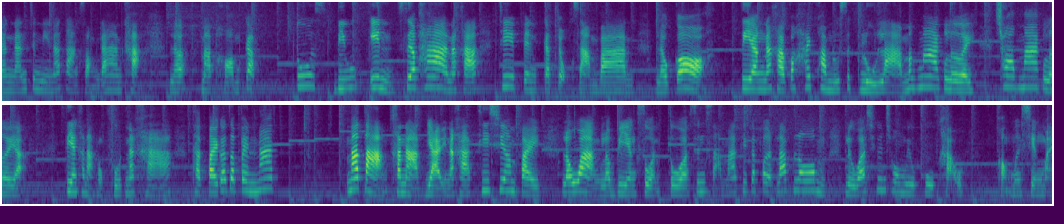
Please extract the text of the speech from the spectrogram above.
ดังนั้นจึงมีหน้าต่าง2ด้านค่ะ แล้วมาพร้อมกับตู้บิวอินเสื้อผ้านะคะ ที่เป็นกระจก3บาน แล้วก็เตียงนะคะก็ให้ความรู้สึกหรูหรามากๆเลย ชอบมากเลยอะ เตียงขนาด 6 ฟุตนะคะ ถัดไปก็จะเป็นหน้าหน้าต่างขนาดใหญ่นะคะ ที่เชื่อมไประหว่างระเบียงส่วนตัว ซึ่งสามารถที่จะเปิดรับลม หรือว่าชื่นชมวิวภูเขาของเมืองเชียงใหม่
